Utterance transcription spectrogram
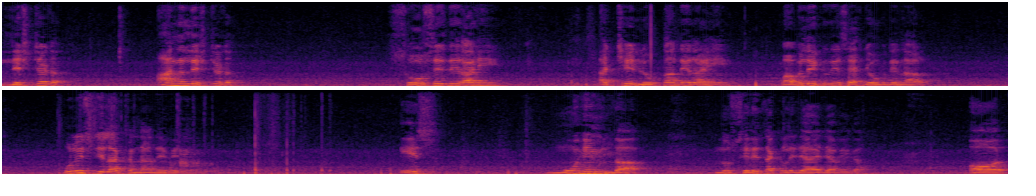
ਲਿਸਟਡ ਅਨਲਿਸਟਡ ਸੋਰਸਸ ਦੇ ਰਾਹੀਂ, ਅੱਛੇ ਲੋਕਾਂ ਦੇ ਰਾਹੀਂ ਪਬਲਿਕ ਦੇ ਸਹਿਯੋਗ ਦੇ ਨਾਲ ਪੁਲਿਸ ਜ਼ਿਲ੍ਹਾ ਖੰਨਾ ਦੇ ਵਿੱਚ ਇਸ ਮੁਹਿੰਮ ਦਾ ਨੂੰ ਸਿਰੇ ਤੱਕ ਲਿਜਾਇਆ ਜਾਵੇਗਾ ਔਰ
